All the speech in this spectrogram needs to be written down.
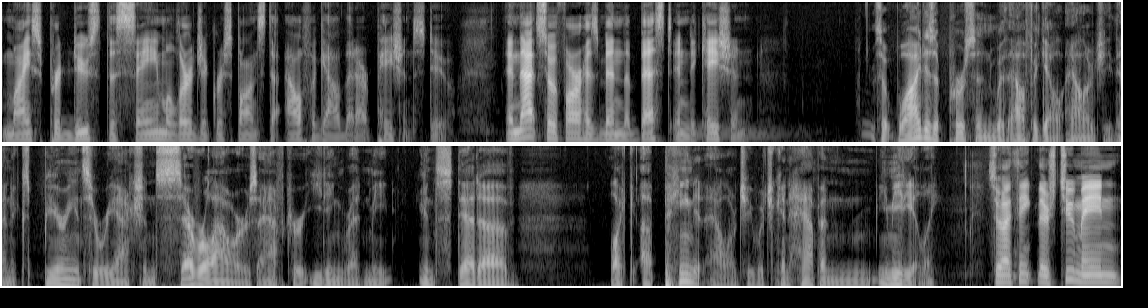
mice produce the same allergic response to alpha gal that our patients do. And that so far has been the best indication so, why does a person with alpha gal allergy then experience a reaction several hours after eating red meat instead of like a peanut allergy, which can happen immediately? So, I think there's two main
